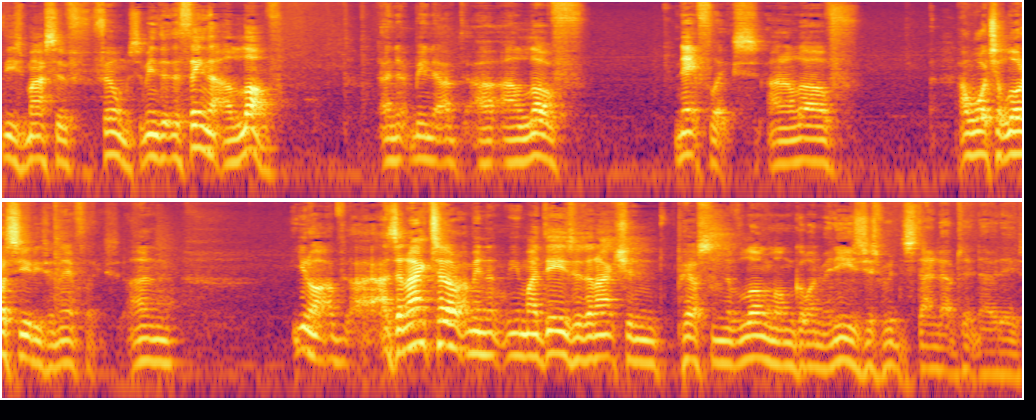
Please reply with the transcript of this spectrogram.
these massive films. I mean, the, the thing that I love, and I mean, I, I, I love Netflix and I love, I watch a lot of series on Netflix and you know, as an actor, I mean, my days as an action person have long, long gone. My knees just wouldn't stand up to it nowadays.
